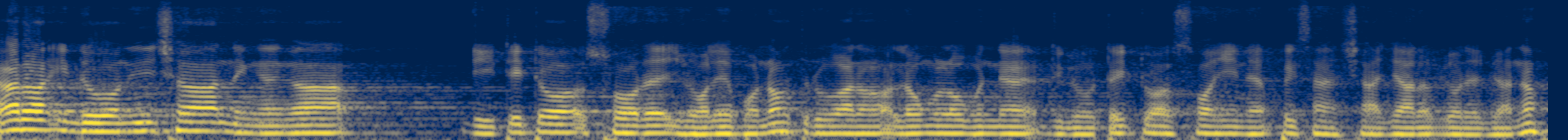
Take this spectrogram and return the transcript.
ါကတော့အင်ဒိုနီးရှားနိုင်ငံကဒီ TikTok ဆော်တဲ့ရော်လေးပေါ့နော်သူတို့ကတော့အလုံးမလုံးဘဲနဲ့ဒီလို TikTok ဆော်ရင်းနဲ့ပိတ်ဆန်ရှာကြလို့ပြောတယ်ဗျာနော်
